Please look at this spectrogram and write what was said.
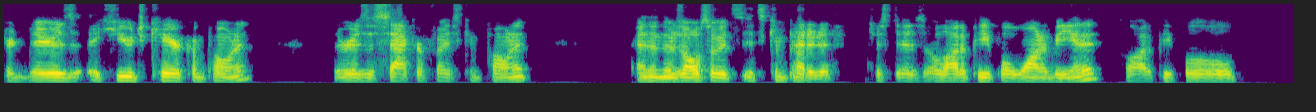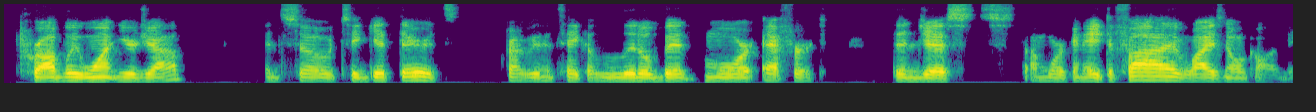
there, there is a huge care component, there is a sacrifice component, and then there's also it's it's competitive. Just as a lot of people want to be in it, a lot of people probably want your job, and so to get there, it's probably going to take a little bit more effort than just I'm working eight to five. Why is no one calling me?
